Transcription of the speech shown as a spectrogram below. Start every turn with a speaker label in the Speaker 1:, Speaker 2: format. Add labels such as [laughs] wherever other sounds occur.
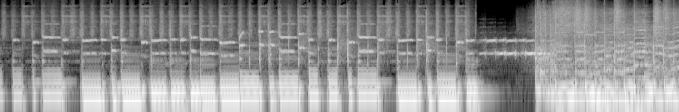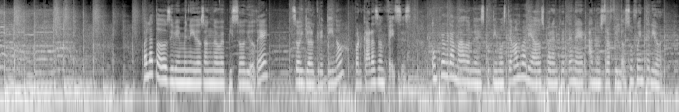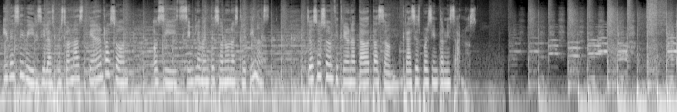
Speaker 1: Hola a todos y bienvenidos a un nuevo episodio de Soy yo el cretino por Caras and Faces, un programa donde discutimos temas variados para entretener a nuestro filósofo interior y decidir si las personas tienen razón o si simplemente son unas cretinas. Yo soy su anfitriona Tabata Son, gracias por sintonizarnos.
